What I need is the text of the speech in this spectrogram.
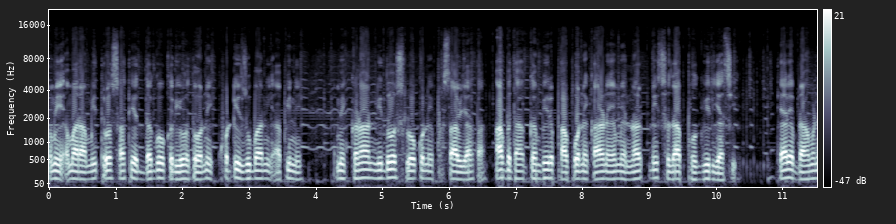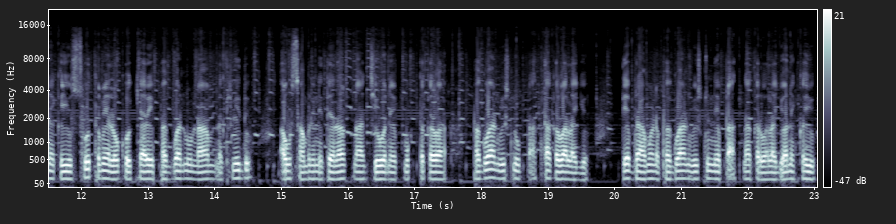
અમે અમારા મિત્રો સાથે દગો કર્યો હતો અને ખોટી જુબાની આપીને અમે ઘણા નિર્દોષ લોકોને ફસાવ્યા હતા. આ બધા ગંભીર પાપોને કારણે અમે નર્કની સજા ભોગવી રહ્યા છીએ. ત્યારે બ્રાહ્મણે કહ્યું, શું તમે લોકો ક્યારેય ભગવાનનું નામ નથી લીધું? આવું સાંભળીને તે નર્કના જીવોને મુક્ત કરવા ભગવાન વિષ્ણુ પ્રાર્થના કરવા લાગ્યો. તે બ્રાહ્મણ ભગવાન વિષ્ણુને પ્રાર્થના કરવા લાગ્યો અને કહ્યું,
